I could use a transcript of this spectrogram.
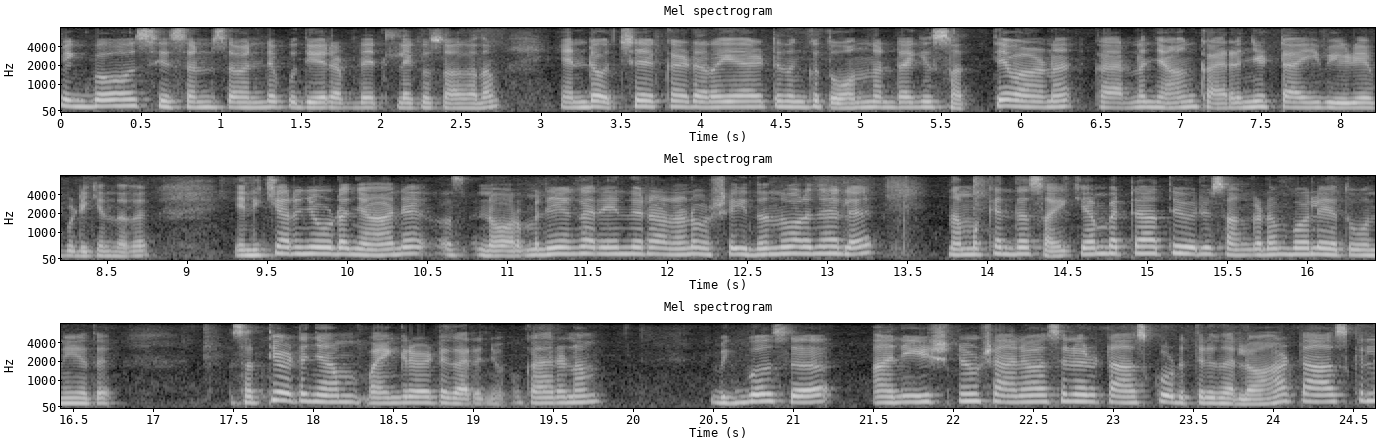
ബിഗ് ബോസ് സീസൺ സെവന്റെ പുതിയൊരു അപ്ഡേറ്റിലേക്ക് സ്വാഗതം. എന്റെ ഒച്ചയൊക്കെ ഇടറിയായിട്ട് നിങ്ങൾക്ക് തോന്നുന്നുണ്ടെങ്കിൽ സത്യമാണ്. കാരണം ഞാൻ കരഞ്ഞിട്ടായി വീഡിയോ പിടിക്കുന്നത്. എനിക്കറിഞ്ഞുകൂടാ ഞാൻ നോർമലി ഞാൻ കരയുന്ന ഒരാളാണ്. പക്ഷേ ഇതെന്ന് പറഞ്ഞാൽ നമുക്കെന്താ സഹിക്കാൻ പറ്റാത്ത ഒരു സങ്കടം പോലെയാണ് തോന്നിയത്. സത്യമായിട്ട് ഞാൻ ഭയങ്കരമായിട്ട് കരഞ്ഞു. കാരണം ബിഗ് ബോസ് അനീഷിനും ഷാനവാസിനും ഒരു ടാസ്ക് കൊടുത്തിരുന്നല്ലോ. ആ ടാസ്കിൽ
